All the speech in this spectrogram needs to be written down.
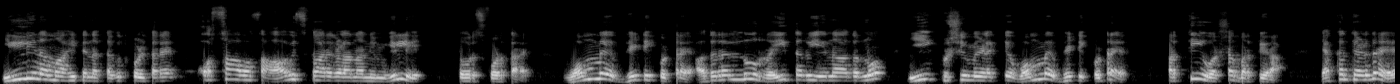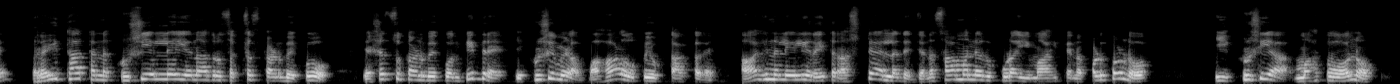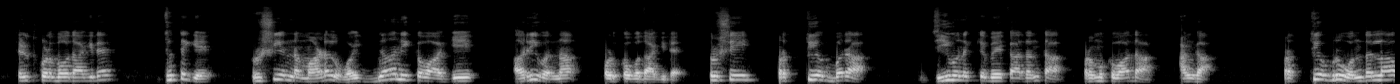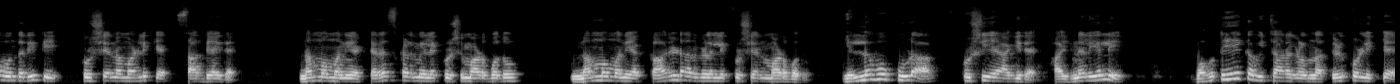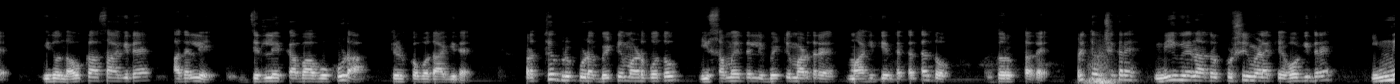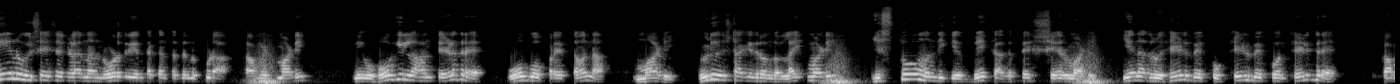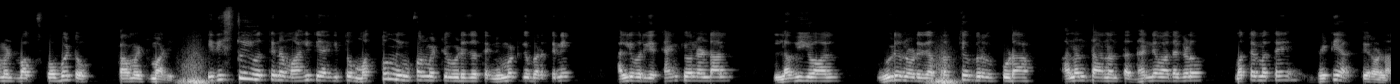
ಇಲ್ಲಿನ ಮಾಹಿತಿಯನ್ನ ತೆಗೆದುಕೊಳ್ತಾರೆ, ಹೊಸ ಹೊಸ ಆವಿಷ್ಕಾರಗಳನ್ನ ನಿಮ್ಗೆ ಇಲ್ಲಿ ತೋರಿಸ್ಕೊಡ್ತಾರೆ. ಒಮ್ಮೆ ಭೇಟಿ ಕೊಟ್ರೆ ಅದರಲ್ಲೂ ರೈತರು ಏನಾದ್ರೂ ಈ ಕೃಷಿ ಮೇಳಕ್ಕೆ ಒಮ್ಮೆ ಭೇಟಿ ಕೊಟ್ರೆ ಪ್ರತಿ ವರ್ಷ ಬರ್ತೀರಾ? ಯಾಕಂತ ಹೇಳಿದ್ರೆ ರೈತ ತನ್ನ ಕೃಷಿಯಲ್ಲೇ ಏನಾದ್ರೂ ಸಕ್ಸಸ್ ಕಾಣಬೇಕು, ಯಶಸ್ಸು ಕಾಣಬೇಕು ಅಂತಿದ್ರೆ ಈ ಕೃಷಿ ಮೇಳ ಬಹಳ ಉಪಯುಕ್ತ ಆಗ್ತದೆ. ಆ ಹಿನ್ನೆಲೆಯಲ್ಲಿ ರೈತರು ಅಷ್ಟೇ ಅಲ್ಲದೆ ಜನಸಾಮಾನ್ಯರು ಕೂಡ ಈ ಮಾಹಿತಿಯನ್ನ ಪಡ್ಕೊಂಡು ಈ ಕೃಷಿಯ ಮಹತ್ವವನ್ನು ತಿಳಿದುಕೊಳ್ಬಹುದಾಗಿದೆ. ಜೊತೆಗೆ ಕೃಷಿಯನ್ನ ಮಾಡಲು ವೈಜ್ಞಾನಿಕವಾಗಿ ಅರಿವನ್ನ ಪಡ್ಕೋಬಹುದಾಗಿದೆ. ಕೃಷಿ ಪ್ರತಿಯೊಬ್ಬರ ಜೀವನಕ್ಕೆ ಬೇಕಾದಂತ ಪ್ರಮುಖವಾದ ಅಂಗ. ಪ್ರತಿಯೊಬ್ರು ಒಂದಲ್ಲ ಒಂದು ರೀತಿ ಕೃಷಿಯನ್ನ ಮಾಡ್ಲಿಕ್ಕೆ ಸಾಧ್ಯ ಇದೆ. ನಮ್ಮ ಮನೆಯ ಟೆರೆಸ್ಗಳ ಮೇಲೆ ಕೃಷಿ ಮಾಡಬಹುದು ನಮ್ಮ ಮನೆಯ ಕಾರಿಡಾರ್ಗಳಲ್ಲಿ ಕೃಷಿಯನ್ನು ಮಾಡಬಹುದು ಎಲ್ಲವೂ ಕೂಡ ಕೃಷಿಯೇ ಆಗಿದೆ. ಆ ಹಿನ್ನೆಲೆಯಲ್ಲಿ ಬಹುತೇಕ ವಿಚಾರಗಳನ್ನ ತಿಳ್ಕೊಳ್ಳಿಕ್ಕೆ ಇದೊಂದು ಅವಕಾಶ ಆಗಿದೆ. ಅದರಲ್ಲಿ ಜಿರ್ಲೆ ಕಬಾಬು ಕೂಡ ತಿಳ್ಕೊಬಹುದಾಗಿದೆ ಪ್ರತಿಯೊಬ್ರು ಕೂಡ ಭೇಟಿ ಮಾಡಬಹುದು ಈ ಸಮಯದಲ್ಲಿ ಭೇಟಿ ಮಾಡಿದ್ರೆ ಮಾಹಿತಿ ಅಂತಕ್ಕಂಥದ್ದು ದೊರಕ್ತದೆ. ಪ್ರೀತಿ ವೀಕ್ಷಕರೇ, ನೀವೇನಾದ್ರೂ ಕೃಷಿ ಮೇಳಕ್ಕೆ ಹೋಗಿದ್ರೆ ಇನ್ನೇನು ವಿಶೇಷಗಳನ್ನ ನೋಡಿದ್ರಿ ಅಂತಕ್ಕಂಥದ್ದನ್ನು ಕೂಡ ಕಾಮೆಂಟ್ ಮಾಡಿ. ನೀವು ಹೋಗಿಲ್ಲ ಅಂತ ಹೇಳಿದ್ರೆ ಹೋಗುವ ಪ್ರಯತ್ನವನ್ನ ಮಾಡಿ. ವಿಡಿಯೋ ಇಷ್ಟ ಆಗಿದ್ರೆ ಒಂದು ಲೈಕ್ ಮಾಡಿ. ಎಷ್ಟೋ ಮಂದಿಗೆ ಬೇಕಾಗುತ್ತೆ ಶೇರ್ ಮಾಡಿ. ಏನಾದ್ರೂ ಹೇಳ್ಬೇಕು, ಕೇಳ್ಬೇಕು ಅಂತ ಹೇಳಿದ್ರೆ ಕಾಮೆಂಟ್ ಬಾಕ್ಸ್ ಹೋಗ್ಬಿಟ್ಟು ಕಾಮೆಂಟ್ ಮಾಡಿ. ಇದಿಷ್ಟು ಇವತ್ತಿನ ಮಾಹಿತಿ ಆಗಿತ್ತು ಮತ್ತೊಂದು ಇನ್ಫಾರ್ಮೇಟಿವ್ ವಿಡಿಯೋ ಜೊತೆ ನಿಮ್ಮೊಟ್ಟಿಗೆ ಬರ್ತೀನಿ. ಅಲ್ಲಿವರೆಗೆ ಥ್ಯಾಂಕ್ ಯು ನಂಡಾಲ್ ಲವ್ ಯು ಆಲ್ ವಿಡಿಯೋ ನೋಡಿದ ಪ್ರತಿಯೊಬ್ಬರಿಗೂ ಕೂಡ ಅನಂತ ಅನಂತ ಧನ್ಯವಾದಗಳು. ಮತ್ತೆ ಮತ್ತೆ ಭೇಟಿ ಆಗ್ತಿರೋಣ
